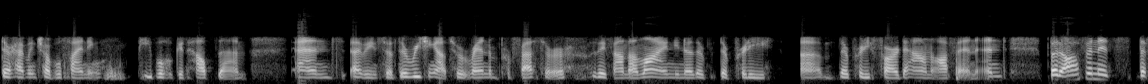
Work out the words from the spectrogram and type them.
they're having trouble finding people who can help them. And I mean, so if they're reaching out to a random professor who they found online, you know, they're they're pretty um, they're pretty far down often. And but often it's the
